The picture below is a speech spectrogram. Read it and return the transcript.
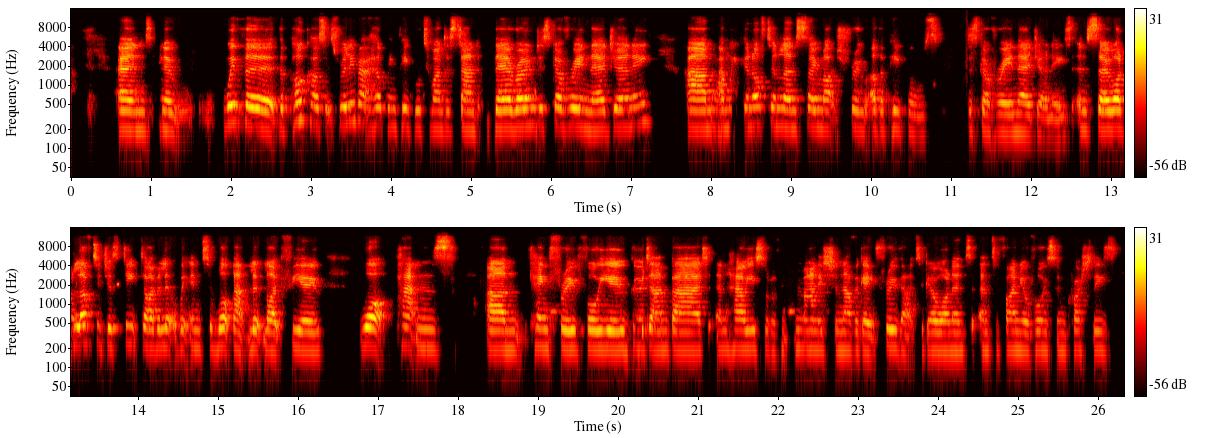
and you know with the the podcast it's really about helping people to understand their own discovery and their journey. Um, and we can often learn so much through other people's discovery and their journeys. And so i'd love to just deep dive a little bit into what that looked like for you what patterns um, came through for you good and bad and how you sort of managed to navigate through that to go on and to, and to find your voice and crush these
